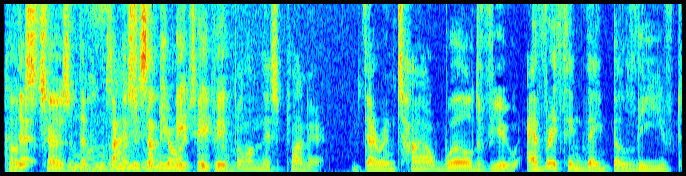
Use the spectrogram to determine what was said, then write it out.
God's The- chosen the ones, and then we suddenly meet people. people on this planet, their entire worldview, everything they believed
